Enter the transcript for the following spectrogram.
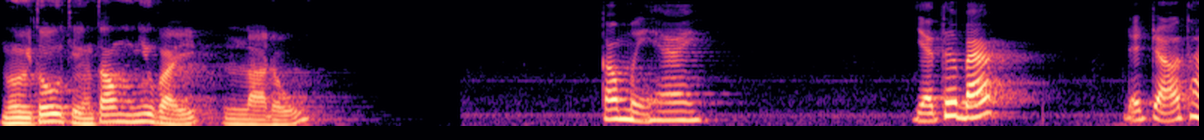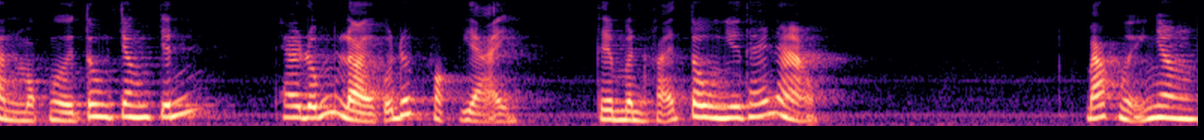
Người tu thiền tông như vậy là đủ. Câu 12 Dạ thưa bác, để trở thành một người tu chân chính theo đúng lời của Đức Phật dạy thì mình phải tu như thế nào? Bác Nguyễn Nhân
